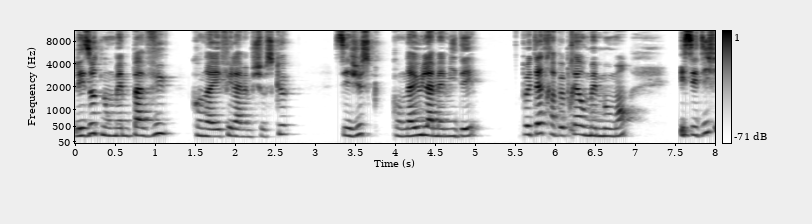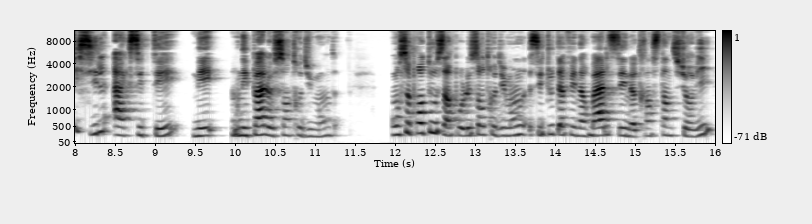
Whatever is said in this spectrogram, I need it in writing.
les autres n'ont même pas vu qu'on avait fait la même chose qu'eux. C'est juste qu'on a eu la même idée, peut-être à peu près au même moment, et c'est difficile à accepter, mais on n'est pas le centre du monde. On se prend tous hein, pour le centre du monde, c'est tout à fait normal, c'est notre instinct de survie,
